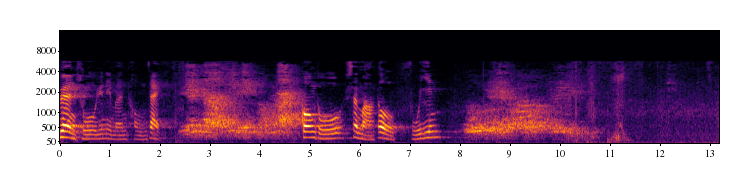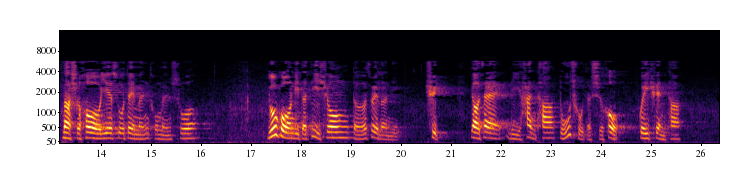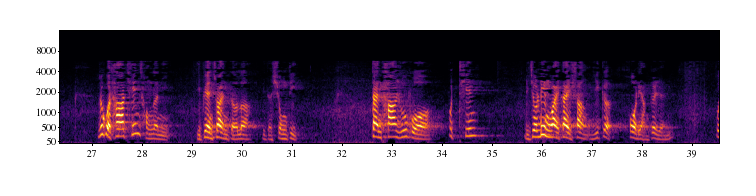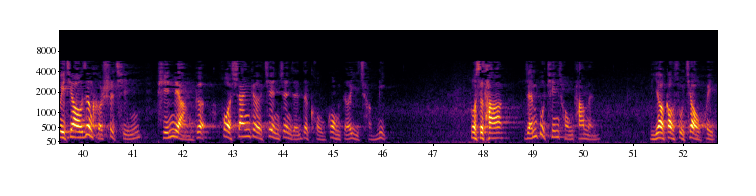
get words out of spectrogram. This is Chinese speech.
愿主与你们同在。攻读圣马窦福音。那时候，耶稣对门徒们说：“如果你的弟兄得罪了你，去，要在你和他独处的时候规劝他。如果他听从了你，你便赚得了你的兄弟；但他如果不听，你就另外带上一个或两个人，为叫任何事情凭两个。”或三个见证人的口供得以成立。若是他仍不听从他们，你要告诉教会；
